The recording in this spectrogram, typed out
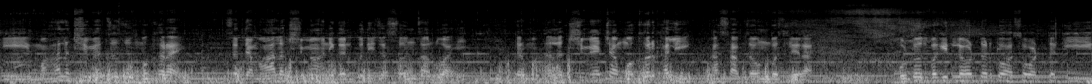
की महालक्ष्म्याचा जो मखर आहे सध्या महालक्ष्मी आणि गणपतीचा सण चालू आहे तर महालक्ष्म्याच्या मखरखाली हा साप जाऊन बसलेला आहे. फोटोज बघितल्यावर तर तो असं वाटतं की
